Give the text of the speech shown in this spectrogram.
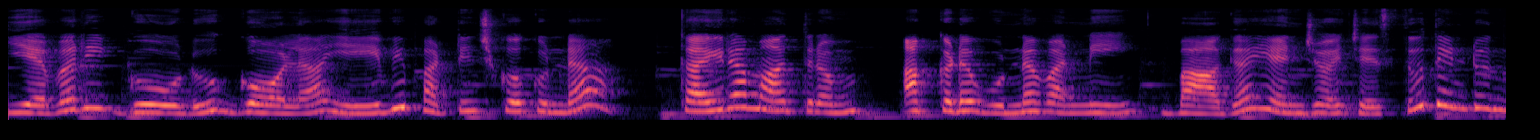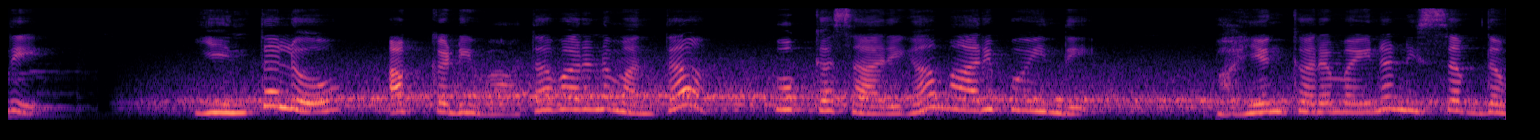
ఎవరి గోడు గోళ ఏవి పట్టించుకోకుండా కైరా మాత్రం అక్కడ ఉన్నవన్నీ బాగా ఎంజాయ్ చేస్తూ తింటుంది. ఇంతలో అక్కడి వాతావరణం అంతా ఒక్కసారిగా మారిపోయింది. భయంకరమైన నిశ్శబ్దం.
